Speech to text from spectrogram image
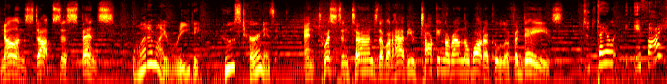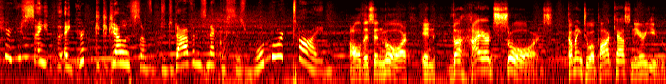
Non stop suspense. What am I reading? Whose turn is it? And twists and turns that will have you talking around the water cooler for days. Dale, if I hear you say that you're jealous of Davin's necklaces one more time. All this and more in The Hired Swords, coming to a podcast near you.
